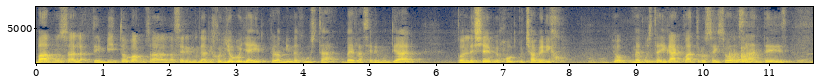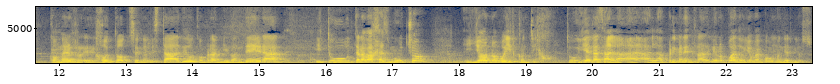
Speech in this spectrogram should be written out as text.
vamos a la, te invito, vamos a la serie mundial. Dijo, yo voy a ir, pero a mí me gusta ver la serie mundial con Leshem Yehud Kuchaberijo. Yo me gusta llegar cuatro o seis horas antes, comer eh, hot dogs en el estadio, comprar mi bandera. Y tú trabajas mucho y yo no voy a ir contigo. Tú llegas a la, a la primera entrada, yo no puedo, yo me pongo muy nervioso.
